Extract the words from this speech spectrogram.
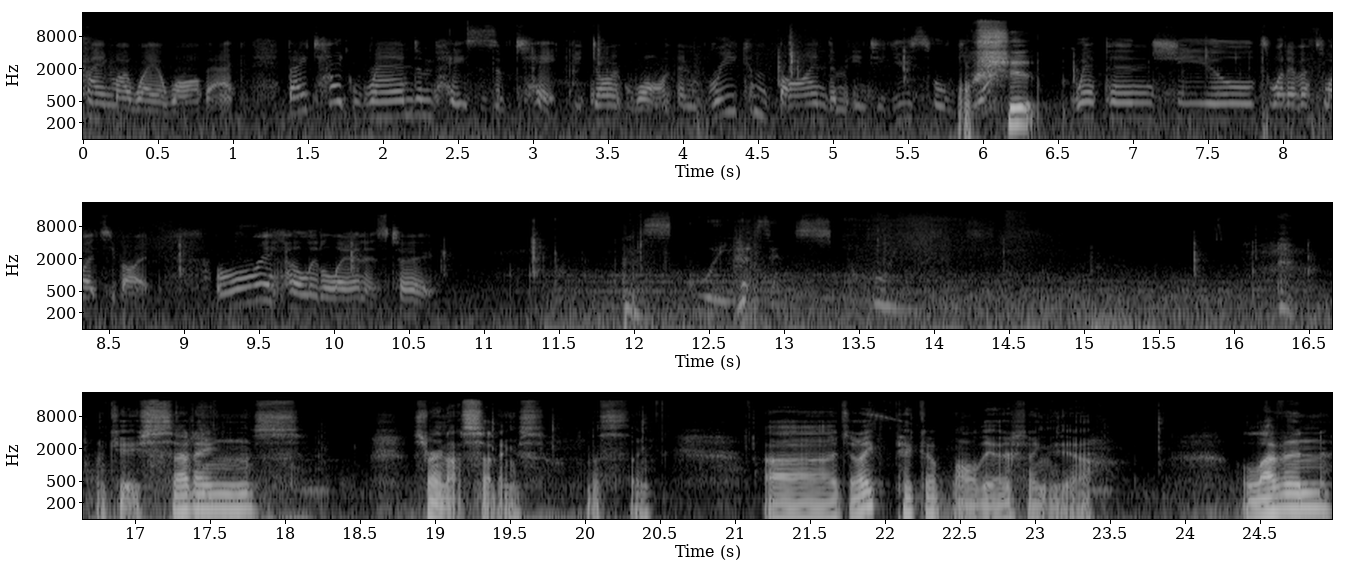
came my way a while back, they take random pieces of tech you don't want and recombine them into useful Oh shit. Weapons, shields, whatever floats your boat. Rip a little earners too. Squeeze and squeeze. Okay, settings. Sorry, not settings. This thing. Uh, did I pick up all the other things? Yeah. 11.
